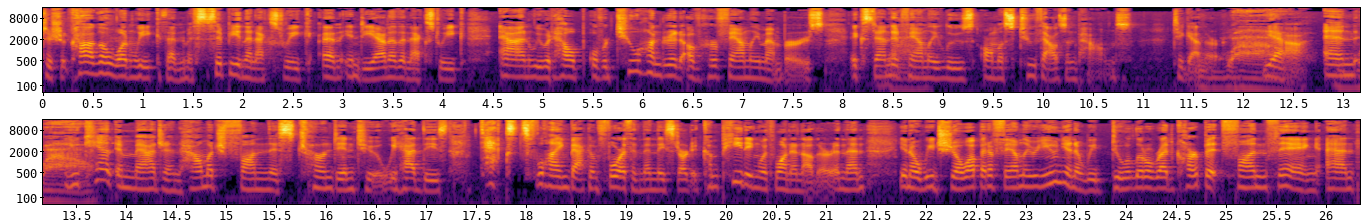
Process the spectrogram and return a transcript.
to Chicago one week, then Mississippi the next week, and Indiana the next week. And we would help over 200 of her family members, extended family, lose almost 2,000 pounds together. Wow. Yeah. And Wow. you can't imagine how much fun this turned into. We had these texts flying back and forth, and then they started competing with one another. And then, you know, we'd show up at a family reunion and we'd do a little red carpet fun thing. And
